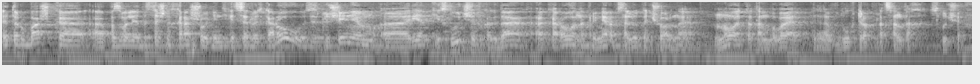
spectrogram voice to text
Эта рубашка э, позволяет достаточно хорошо идентифицировать корову, за исключением э, редких случаев, когда э, корова, например, абсолютно черная. Но это там бывает в 2-3% случаев.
